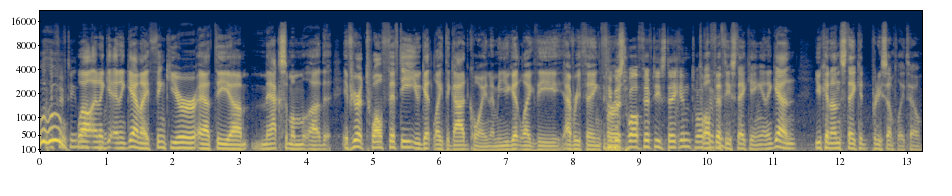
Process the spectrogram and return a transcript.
Woohoo. Well, bucks. and again, and again, I think you're at the um, maximum. Uh, the, if you're at twelve fifty, you get like the God coin. I mean, you get like the everything if you put first. twelve fifty staking, twelve fifty staking, and again, you can unstake it pretty simply too.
